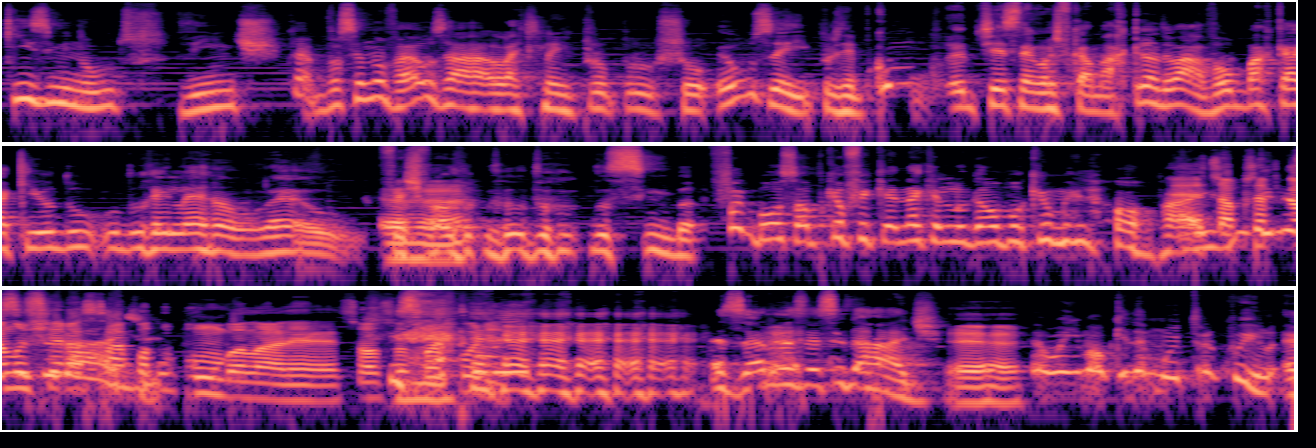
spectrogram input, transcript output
15 minutos, 20. Cara, você não vai usar a Lightning pro, pro show. Eu usei, por exemplo, como eu tinha esse negócio de ficar marcando, eu, ah, vou marcar aqui o do, o do Rei Leão, né? O festival do, do, do Simba. Foi bom só porque eu fiquei naquele lugar um pouquinho melhor. É, Mas só não pra você ficar no necessidade. cheira-saco do Pumba lá, né? Só, só foi por isso. É zero necessidade. É. É um animal que é muito tranquilo. É,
